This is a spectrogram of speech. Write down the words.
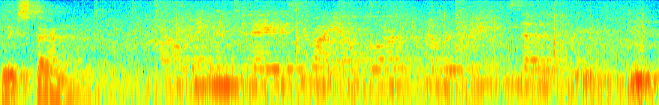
Please stand. Our opening hymn today is Here I Am, Lord, number 373.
